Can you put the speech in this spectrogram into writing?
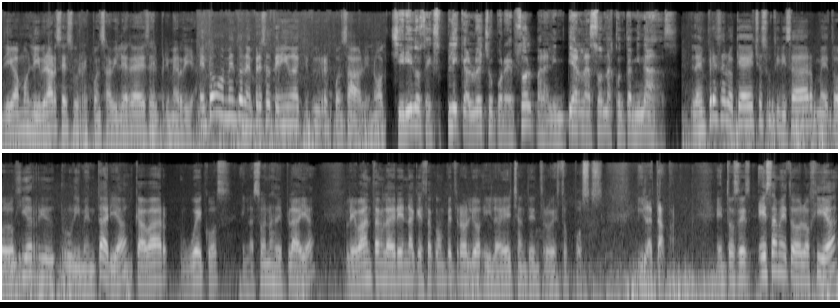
digamos, librarse de sus responsabilidades desde el primer día. En todo momento la empresa ha tenido una actitud irresponsable, ¿no? Chirinos explica lo hecho por Repsol para limpiar las zonas contaminadas. La empresa lo que ha hecho es utilizar metodología rudimentaria, cavar huecos en las zonas de playa, levantan la arena que está con petróleo y la echan dentro de estos pozos y la tapan. Entonces, esa metodología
